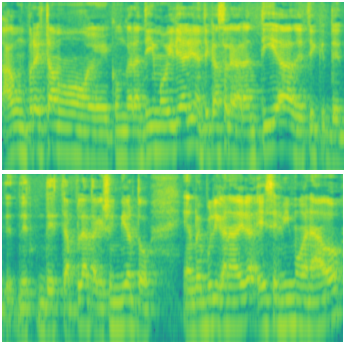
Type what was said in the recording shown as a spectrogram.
hago un préstamo eh, con garantía inmobiliaria, en este caso la garantía de, este, de, esta plata que yo invierto en República Ganadera es el mismo ganado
